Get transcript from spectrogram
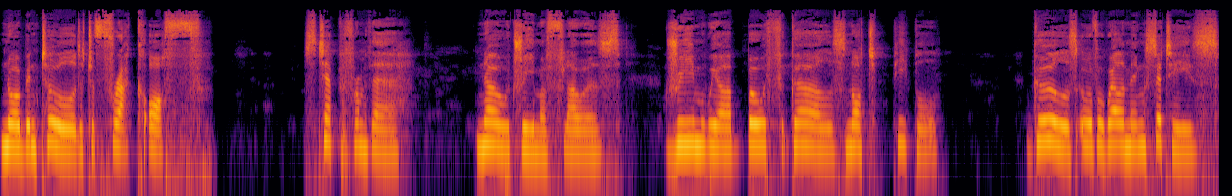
nor been told to frack off. Step from there. No dream of flowers Dream we are both girls, not people. Girls overwhelming cities,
